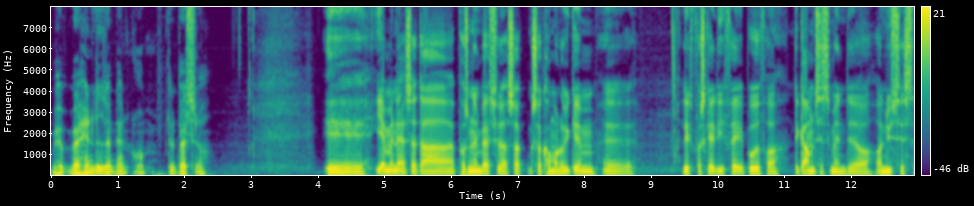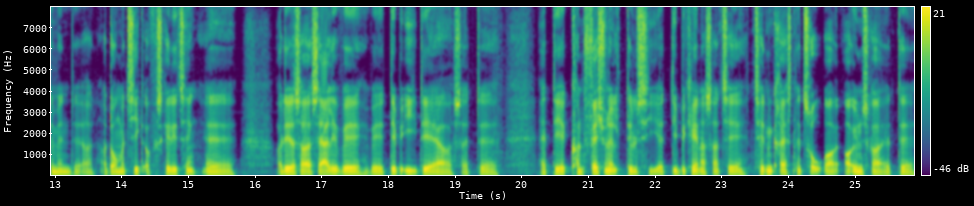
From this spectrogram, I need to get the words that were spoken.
hvad, hvad handlede den om, den bachelor? Øh, jamen altså, der, på sådan en bachelor, så, så kommer du igennem øh, lidt forskellige fag, både fra det gamle testamente og, og nye testamente og, og dogmatik og forskellige ting. Øh, og det, der så er særligt ved, ved DBI, det er også, at, øh, at det er confessionelt, det vil sige, at de bekender sig til, til den kristne tro og, og ønsker, at, øh,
